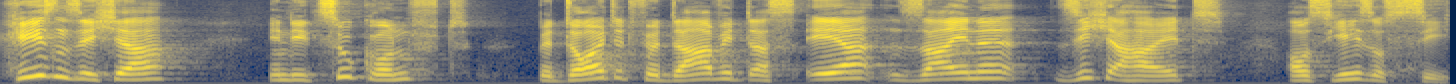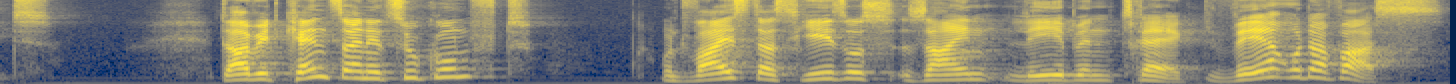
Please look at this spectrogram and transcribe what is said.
Krisensicher in die Zukunft bedeutet für David, dass er seine Sicherheit aus Jesus zieht. David kennt seine Zukunft und weißt, dass Jesus sein Leben trägt. Wer oder was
